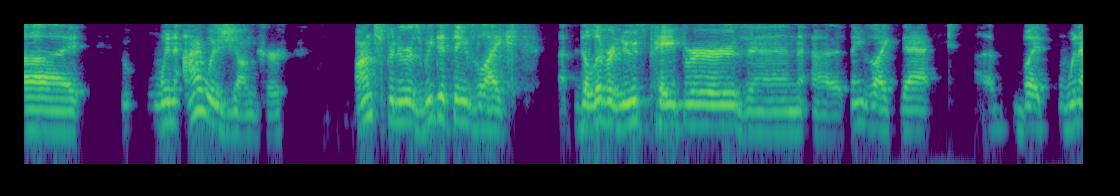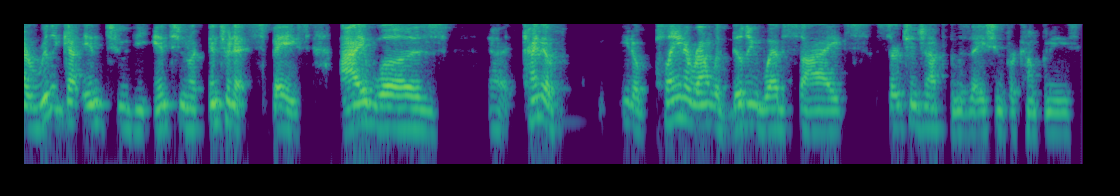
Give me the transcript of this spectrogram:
Uh, when I was younger, entrepreneurs, we did things like deliver newspapers and uh, things like that. Uh, but when I really got into the internet, internet space, I was uh, kind of, you know, playing around with building websites, search engine optimization for companies,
